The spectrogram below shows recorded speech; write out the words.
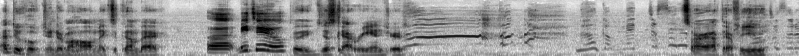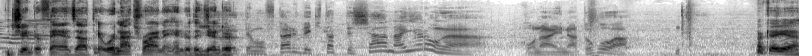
I do hope Jinder Mahal makes a comeback. Uh, me too. Because he just got re-injured. Sorry out there for you Jinder fans out there. We're not trying to hinder the Jinder. Okay, yeah.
